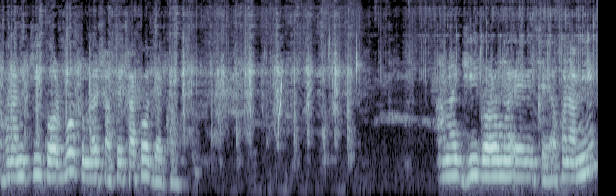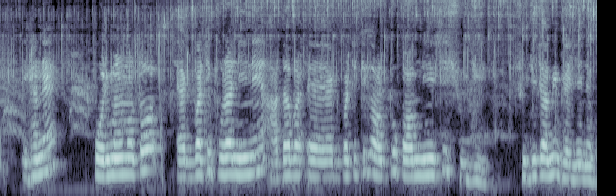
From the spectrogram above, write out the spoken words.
এখন আমি কি করব, তোমরা সাথে থাকো, দেখো। আমার ঘি গরম হয়ে গেছে। এখন আমি এখানে পরিমাণ মতো এক বাটি পুরা নিয়ে নিয়ে বা- এক বাটি থেকে অল্প কম নিয়েছি সুজি। সুজিটা আমি ভেজে নেব।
